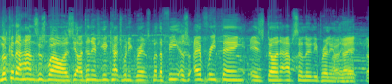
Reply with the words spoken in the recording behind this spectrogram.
Look at the hands as well. As I don't know if you can catch when he grips, but the feet, as everything is done absolutely brilliantly. Are here. they-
